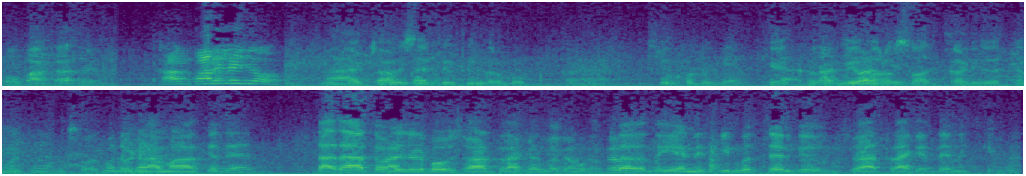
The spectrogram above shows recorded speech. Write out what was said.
બહુ પાકા છે. કામ પાડી લેજો. ચોવીસ તીર્થંકર બહુ શું ખોટું કે? મારો સ્વાદ તમે તમારો સ્વાદ મને ઘણા માણસ કે છે દાદા તમારી જોડે બહુ સ્વાર્થ રાખે. એની જ કિંમત છે ને કે સ્વાર્થ રાખે તો એની જ કિંમત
